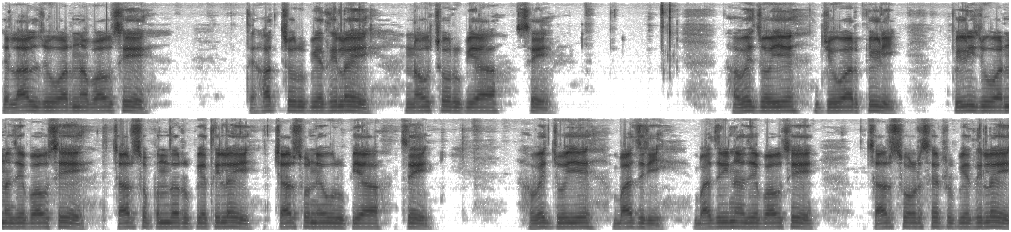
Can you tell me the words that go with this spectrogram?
જે લાલ જુવારના ભાવ છે તે સાતસો રૂપિયાથી લઈ નવસો રૂપિયા છે. હવે જોઈએ જુવાર પીળી. પીળી જુવારના જે ભાવ છે ચારસો પંદર રૂપિયાથી લઈ ચારસો નેવું રૂપિયા છે. હવે જોઈએ બાજરી. બાજરીના જે ભાવ છે ચારસો અડસઠ રૂપિયાથી લઈ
